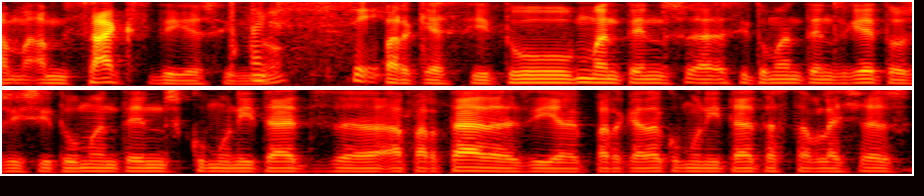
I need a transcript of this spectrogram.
amb, amb sacs, diguéssim, no? Sí. Perquè si tu mantens, eh, si tu mantens guetos i si tu mantens comunitats eh, apartades i eh, per cada comunitat estableixes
